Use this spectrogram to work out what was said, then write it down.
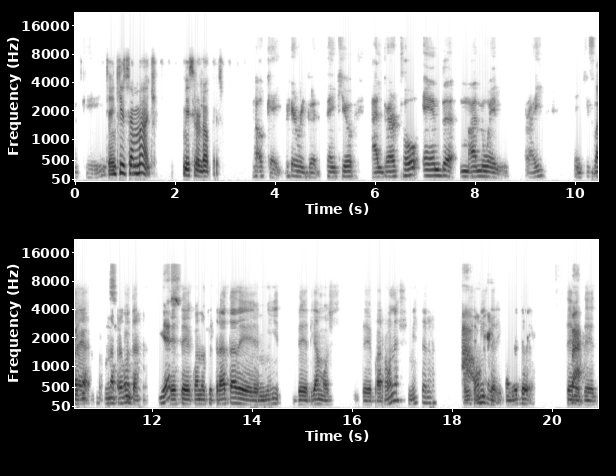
Okay. Thank you so much, Mr. Lopez. Okay, very good. Thank you, Alberto and Manuel. Right? Thank you for Vaya, una pregunta. Yes. Este, cuando se trata de de, digamos, de varones, mister, se Ah, dice ok. mister, y cuando es de, de, de,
